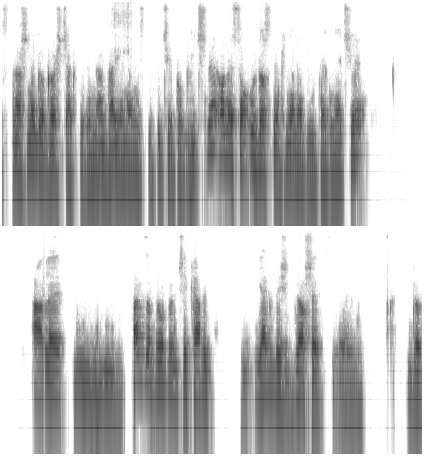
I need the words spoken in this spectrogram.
strasznego gościa, który nadaje na instytucje publiczne. One są udostępnione w internecie, ale mm, bardzo byłbym ciekawy, jakbyś doszedł y, do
